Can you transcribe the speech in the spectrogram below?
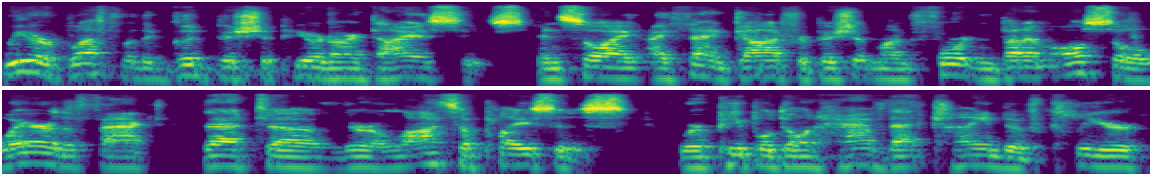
we are blessed with a good bishop here in our diocese. And so I, I thank God for Bishop Monforton, but I'm also aware of the fact that uh, there are lots of places where people don't have that kind of clear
